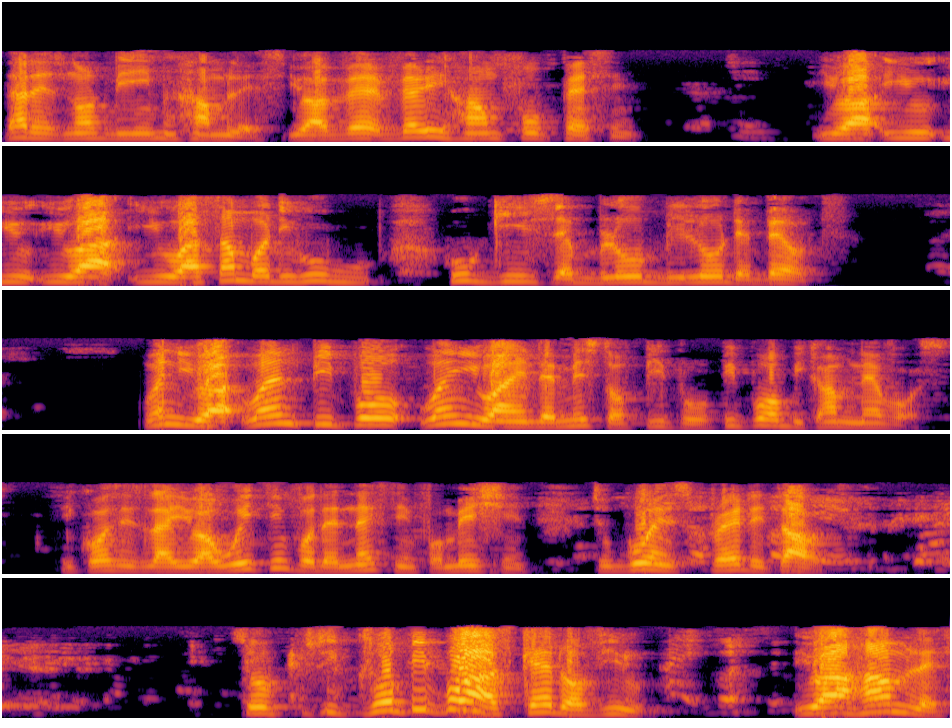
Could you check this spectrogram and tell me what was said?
That is not being harmless. You are a very, very harmful person. You are you you you are you are somebody who who gives a blow below the belt. When you are when people when you are in the midst of people, people become nervous because it's like you are waiting for the next information to go and spread it out. So so people are scared of you. You are harmless.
